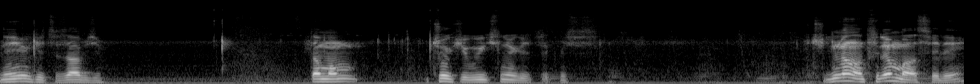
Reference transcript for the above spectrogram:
Neyi yok edeceğiz abicim? Tamam. Çok iyi bu ikisini yok edecekmişiz. Küçüklüğümden hatırlıyorum bazı şeyleri.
